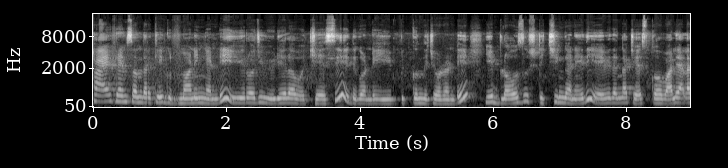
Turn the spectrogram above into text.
హాయ్ ఫ్రెండ్స్ అందరికీ గుడ్ మార్నింగ్ అండి. ఈరోజు వీడియోలో వచ్చేసి ఇదిగోండి ఈ పిక్ ఉంది చూడండి. ఈ బ్లౌజ్ స్టిచ్చింగ్ అనేది ఏ విధంగా చేసుకోవాలి అలా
